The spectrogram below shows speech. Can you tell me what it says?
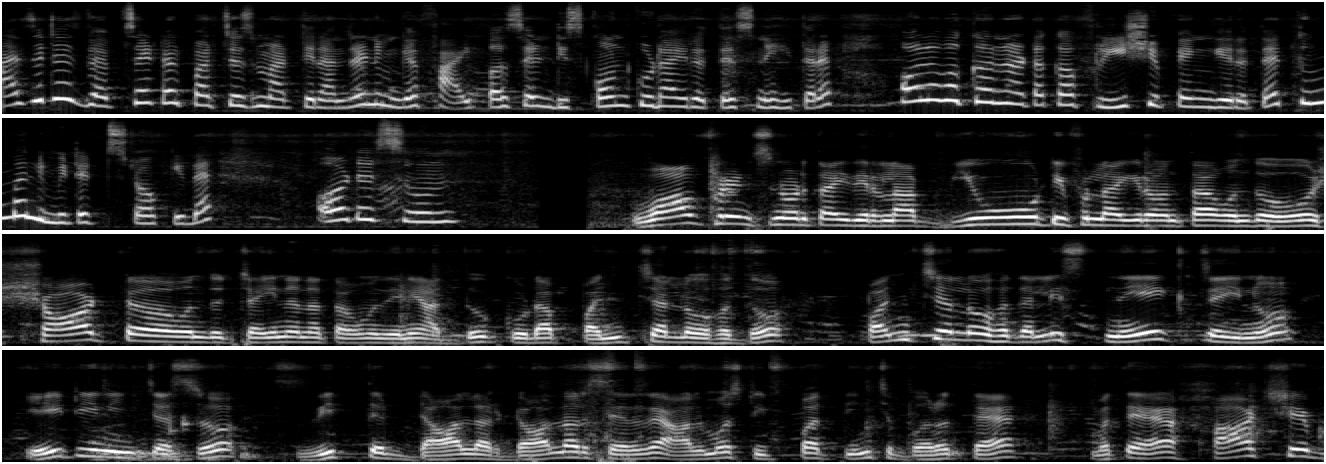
ಆ್ಯಸ್ ಇಟ್ ಈಸ್ ವೆಬ್ಸೈಟಲ್ಲಿ ಪರ್ಚೇಸ್ ಮಾಡ್ತೀರಾ ಅಂದರೆ ನಿಮಗೆ ಫೈವ್ ಪರ್ಸೆಂಟ್ ಡಿಸ್ಕೌಂಟ್ ಕೂಡ ಇರುತ್ತೆ ಸ್ನೇಹಿತರೆ. ಆಲ್ ಓವರ್ ಫ್ರೀ ಶಿಪ್ಪಿಂಗ್ ಇರುತ್ತೆ. ತುಂಬ ಲಿಮಿಟೆಡ್ ಸ್ಟಾಕ್ ಇದೆ. ಆರ್ಡರ್ ಸೂನ್ ವಾವ್ ಫ್ರೆಂಡ್ಸ್ ನೋಡ್ತಾ ಇದ್ದೀರಲ್ಲ ಬ್ಯೂಟಿಫುಲ್ ಆಗಿರುವಂಥ ಒಂದು ಶಾರ್ಟ್ ಒಂದು ಚೈನನ್ನು ತಗೊಂಡಿದ್ದೀನಿ ಅದು ಕೂಡ ಪಂಚಲೋಹದ್ದು. ಪಂಚಲೋಹದಲ್ಲಿ snake chain eighteen inches with dollar dollar ಸೇರಿದ್ರೆ ಆಲ್ಮೋಸ್ಟ್ ಇಪ್ಪತ್ತು ಇಂಚ್ ಬರುತ್ತೆ. ಮತ್ತು ಹಾರ್ಟ್ ಶೇಪ್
